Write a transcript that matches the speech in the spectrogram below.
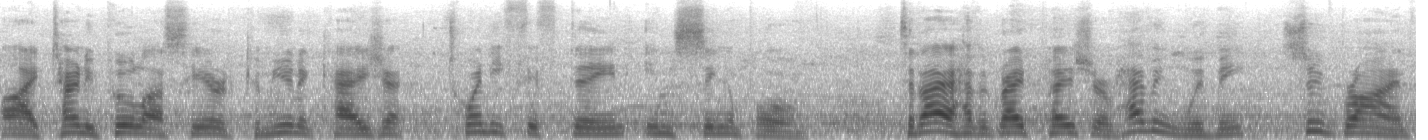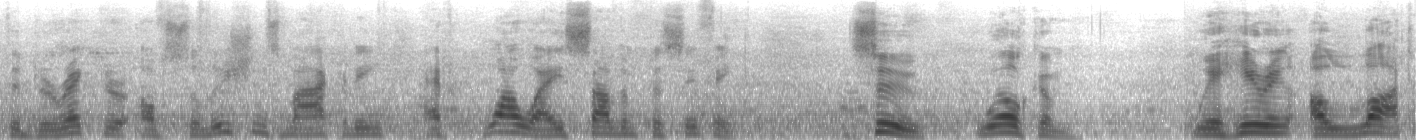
Hi, Tony Poulos here at Communicasia 2015 in Singapore. Today I have a great pleasure of having with me Sue Bryant, the Director of Solutions Marketing at Huawei Southern Pacific. Sue, welcome. We're hearing a lot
